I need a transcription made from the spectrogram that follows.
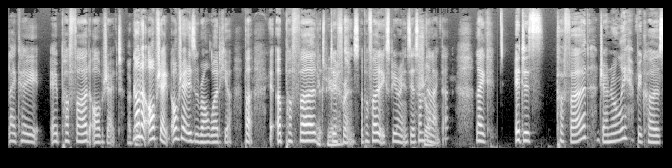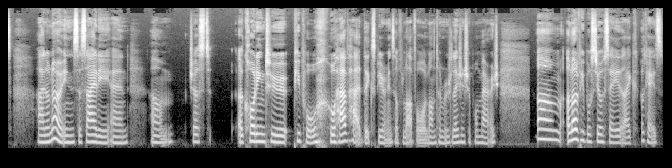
like a a preferred object. Okay. Not an object. Object is the wrong word here, but a preferred Experience. difference, a preferred experience. Yeah, something Sure. like that. Like it is preferred generally because I don't know in society and um, just according to people who have had the experience of love or long-term relationship or marriage, um, a lot of people still say like, okay, it's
